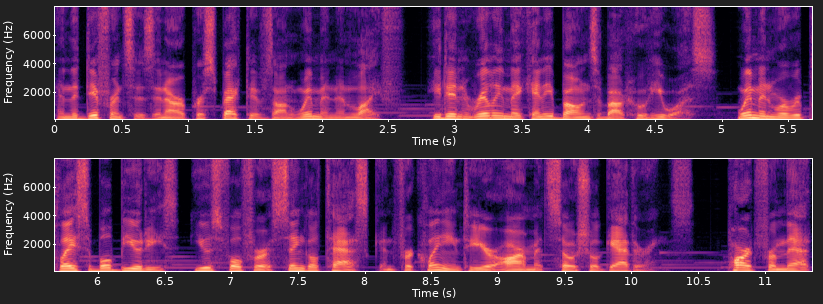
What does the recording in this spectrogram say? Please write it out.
and the differences in our perspectives on women and life. He didn't really make any bones about who he was. Women were replaceable beauties, useful for a single task and for clinging to your arm at social gatherings. Apart from that,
